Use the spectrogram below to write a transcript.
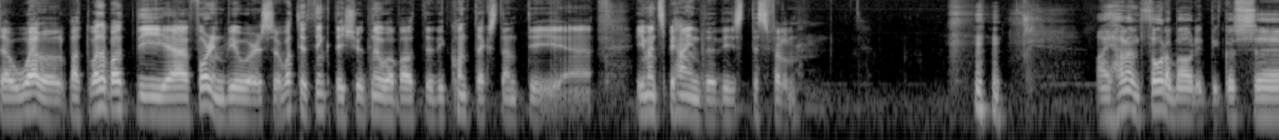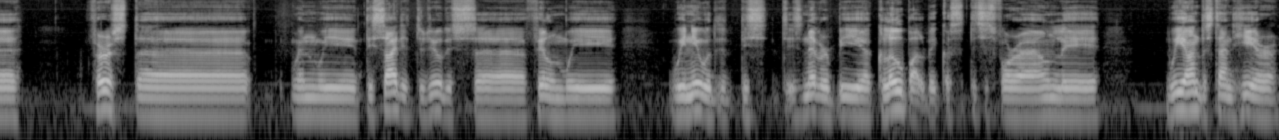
well. But what about the foreign viewers? What do you think they should know about the, context and the events behind this this film? I haven't thought about it because uh, first, uh, when we decided to do this uh, film, we we knew that this this never be uh, global because this is for uh, only we understand here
